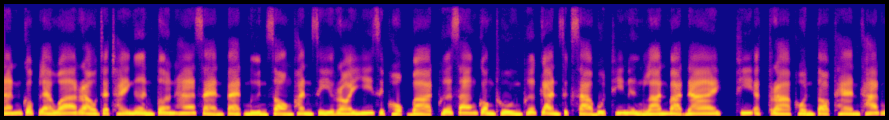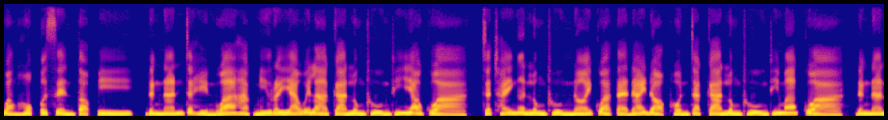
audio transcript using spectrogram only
นั่นก็แปลว่าเราจะใช้เงินต้น 582,426 บาท เพื่อสร้างกองทุนเพื่อการศึกษาบุตรที่ 1 ล้านบาทได้ ที่อัตราผลตอบแทนคาดหวัง 6%ต่อปี ดังนั้นจะเห็นว่าหากมีระยะเวลาการลงทุนที่ยาวกว่า จะใช้เงินลงทุนน้อยกว่าแต่ได้ดอกผลจากการลงทุนที่มากกว่า ดังนั้น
